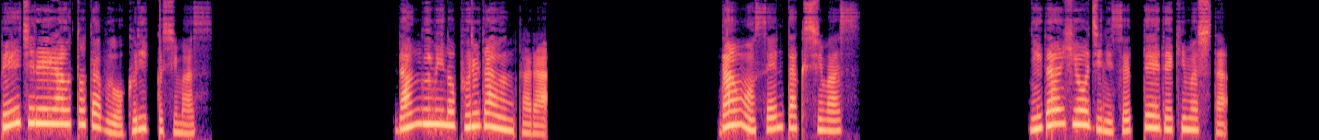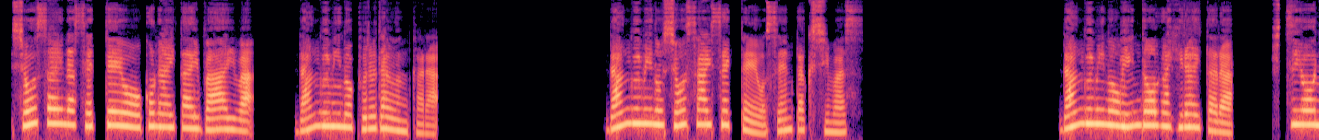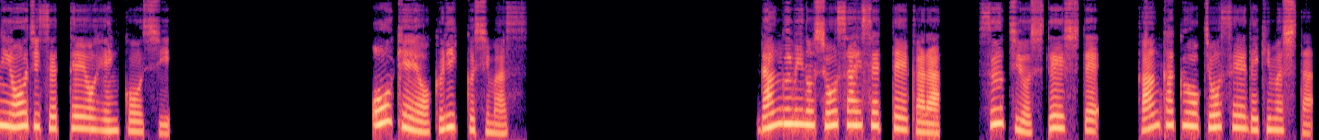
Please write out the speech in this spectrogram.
ページレイアウトタブをクリックします。段組のプルダウンから、段を選択します。二段表示に設定できました。詳細な設定を行いたい場合は、段組のプルダウンから、段組の詳細設定を選択します。段組のウィンドウが開いたら、必要に応じ設定を変更し、OK をクリックします。番組の詳細設定から数値を指定して間隔を調整できました。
